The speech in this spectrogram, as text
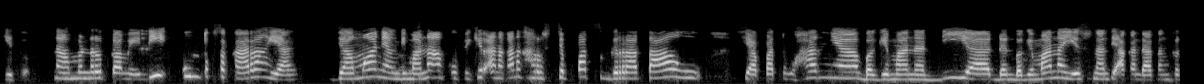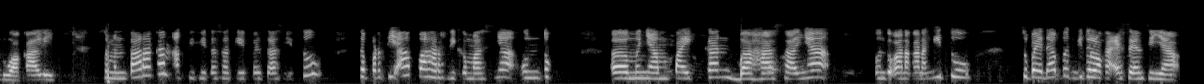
gitu. Nah menurut kami di untuk sekarang ya zaman yang di mana aku pikir anak-anak harus cepat segera tahu siapa Tuhannya, bagaimana dia, dan bagaimana Yesus nanti akan datang kedua kali. Sementara kan aktivitas-aktivitas itu seperti apa harus dikemasnya untuk e, menyampaikan bahasanya untuk anak-anak itu supaya dapat gitu loh kak esensinya.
